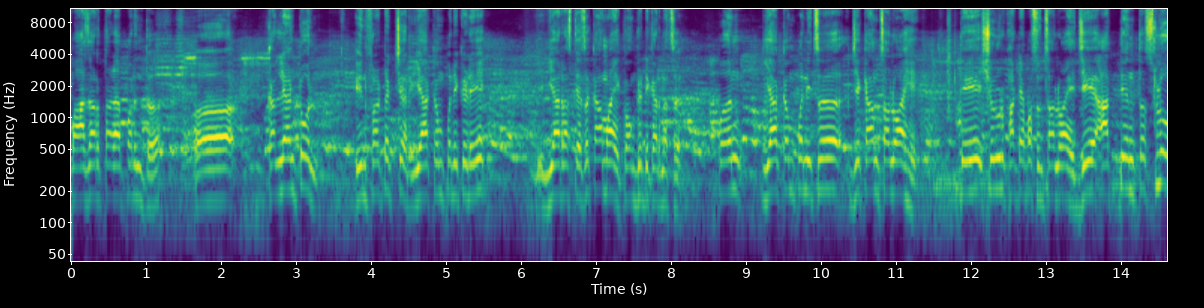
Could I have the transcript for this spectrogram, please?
बाजार तळ्यापर्यंत कल्याण टोल इन्फ्रास्ट्रक्चर या कंपनीकडे या रस्त्याचं काम आहे काँक्रिटीकरणाचं. पण या कंपनीचं जे काम चालू आहे ते शिरूर फाट्यापासून चालू आहे जे अत्यंत स्लो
